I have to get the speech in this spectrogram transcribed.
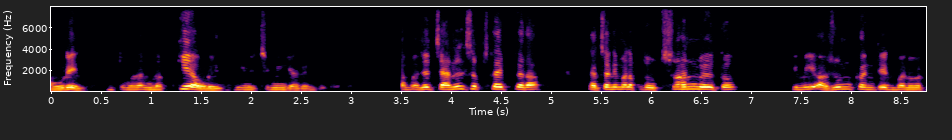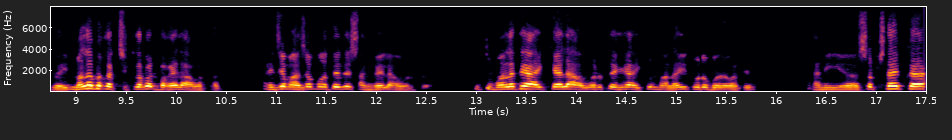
आवडेल. तुम्हाला नक्की आवडेल. याची मी गॅरंटी देतो. माझे चॅनल सबस्क्राईब करा. त्याच्याने मला प्रोत्साहन मिळतं की मी अजून कंटेंट बनवत राहील मला बघा चित्रपट बघायला आवडतात. आणि जे माझं मत आहे ते सांगायला आवडतं. तर तुम्हाला ते ऐकायला आवडतं हे ऐकून मलाही थोडं बरं वाटेल. आणि सबस्क्राईब करा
